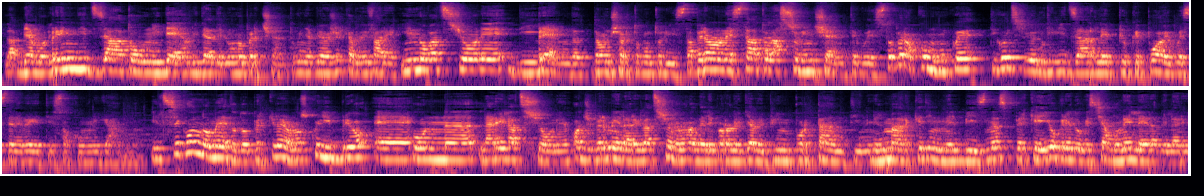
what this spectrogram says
l'abbiamo rendizzato un'idea, un'idea dell'1%, quindi abbiamo cercato di fare innovazione di brand da un certo punto di vista, però non è stato l'asso vincente questo, però comunque ti consiglio di utilizzarle più che puoi queste leve che ti sto comunicando. Il secondo metodo per creare uno squilibrio è con la relazione. Oggi per me la relazione è una delle parole chiave più importanti nel marketing, nel business, perché io credo che siamo nell'era della relazione.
